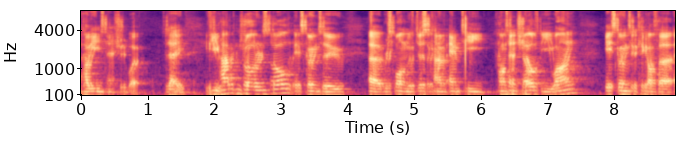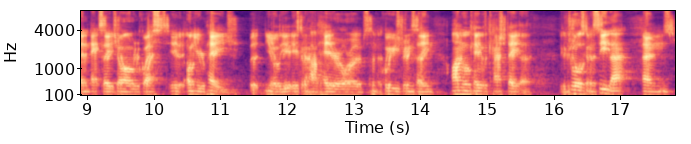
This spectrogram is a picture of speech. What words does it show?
how the internet should work today. If you have a controller installed, it's going to uh, respond with just a kind of empty content shell of the UI. It's going to kick off a, an XHR request on your page, but you know it's going to have a header or a, a query string saying, "I'm okay with cached data." The controller is going to see that and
